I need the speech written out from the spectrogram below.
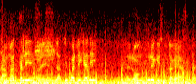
জামাত খালি মানে জাতীয় পার্টি খালি রংপুরে কিছু জায়গায় আছে না?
